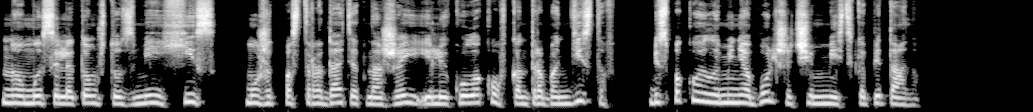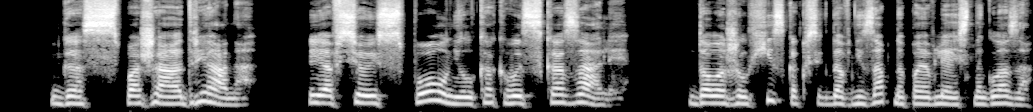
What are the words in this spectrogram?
Но мысль о том, что змей Хис может пострадать от ножей или кулаков контрабандистов, беспокоила меня больше, чем месть капитану. «Госпожа Адриана, я все исполнил, как вы сказали», доложил Хис, как всегда внезапно появляясь на глаза.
